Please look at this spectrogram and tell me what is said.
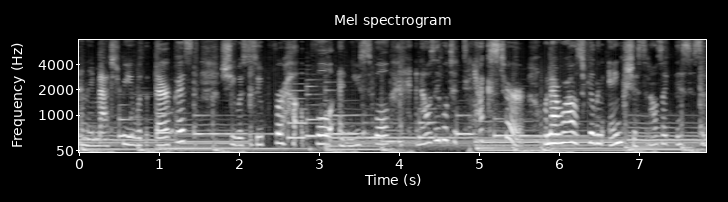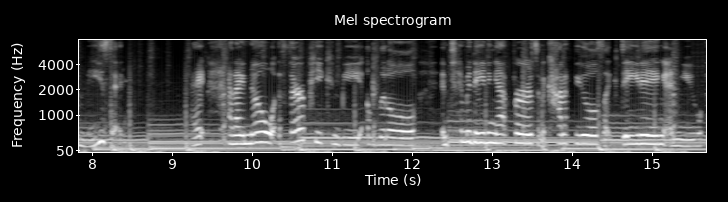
and they matched me with a therapist. She was super helpful and useful. And I was able to text her whenever I was feeling anxious. And I was like, this is amazing. Right? And I know therapy can be a little intimidating at first, and it kind of feels like dating, and you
